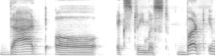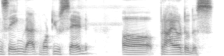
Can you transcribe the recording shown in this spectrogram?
that uh, extremist. But in saying that, what you said uh, prior to this,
